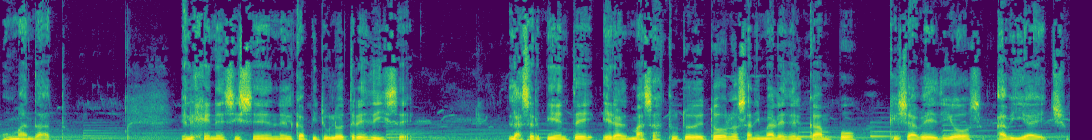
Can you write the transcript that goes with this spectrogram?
un mandato. El Génesis en el capítulo 3 dice, la serpiente era el más astuto de todos los animales del campo que Yahvé Dios había hecho.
